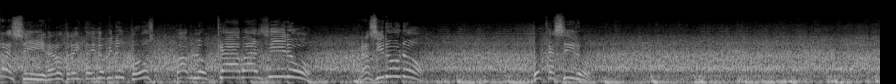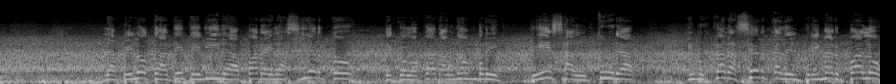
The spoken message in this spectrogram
Racing a los 32 minutos. Pablo Caballero. Racing 1. Boca 0. La pelota detenida para el acierto de colocar a un hombre de esa altura que buscara cerca del primer palo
